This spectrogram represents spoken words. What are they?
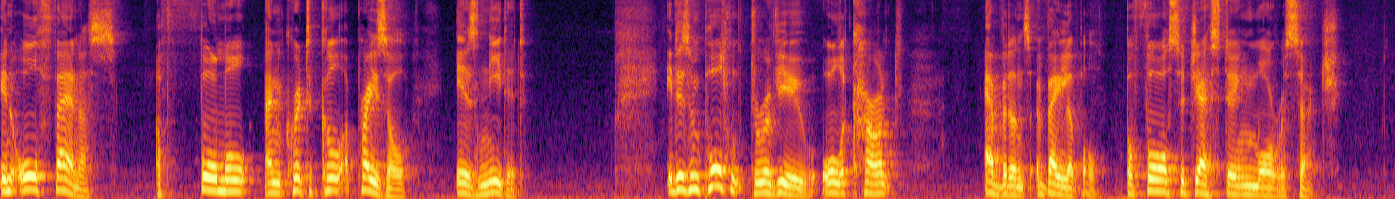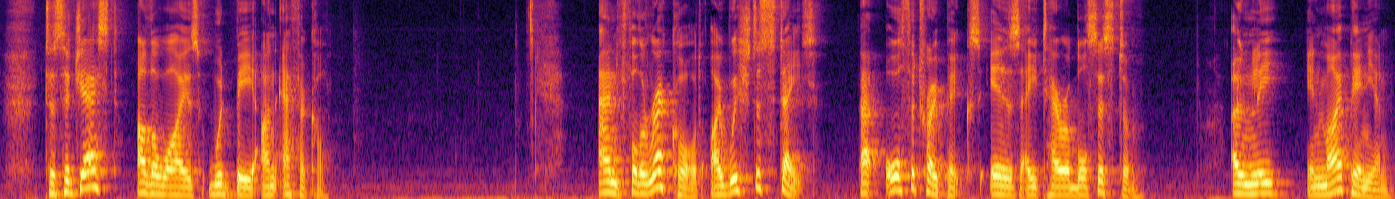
In all fairness, a formal and critical appraisal is needed. It is important to review all the current evidence available before suggesting more research. To suggest otherwise would be unethical. And for the record, I wish to state that orthotropics is a terrible system. Only, in my opinion,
